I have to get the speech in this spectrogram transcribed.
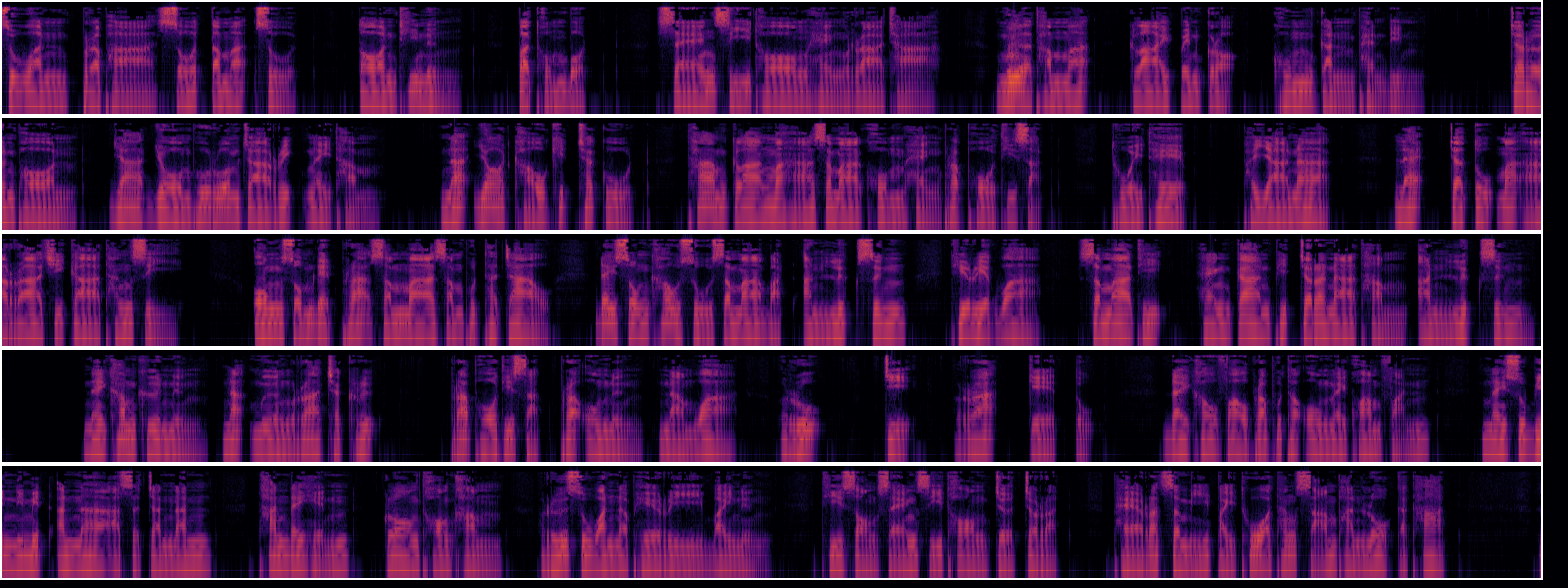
สุวรรณประภาโสตมะสูตร ตอนที่หนึ่งปฐมบท แสงสีทองแห่งราชา เมื่อธรรมะกลายเป็นเกราะคุ้มกันแผ่นดิน เจริญพร ญาติโยมผู้ร่วมจาริกในธรรม ณยอดเขาคิดชกูดท่ามกลางมหาสมาคมแห่งพระโพธิสัตว์ถวยเทพ พญานาค และ จตุมหาราชิกาทั้งสี่ องค์สมเด็จพระสัมมาสัมพุทธเจ้า ได้ทรงเข้าสู่สมาบัติอันลึกซึ้ง ที่เรียกว่า สมาธิแห่งการพิจารณาธรรมอันลึกซึ้ง ในค่ำคืนหนึ่ง ณเมืองราชครึพระโพธิสัตว์พระองค์หนึ่ง นามว่า รุ จิ ระเกตุ ได้เข้าเฝ้าพระพุทธองค์ในความฝัน ในสุบินนิมิตอันน่าอัศจรรย์นั้น ท่านได้เห็นกลองทองคำหรือสุวรรณเพรีใบหนึ่ง ที่ส่องแสงสีทองเจิดจรัสแผ่รัศมีไปทั่วทั้งสามพันโลกกธาตุ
